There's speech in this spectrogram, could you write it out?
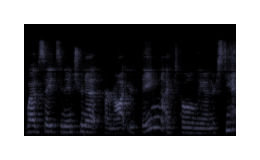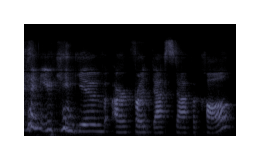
websites and internet are not your thing, I totally understand. you can give our front desk staff a call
